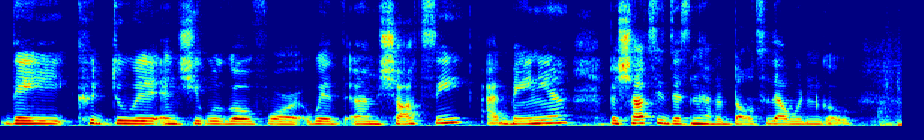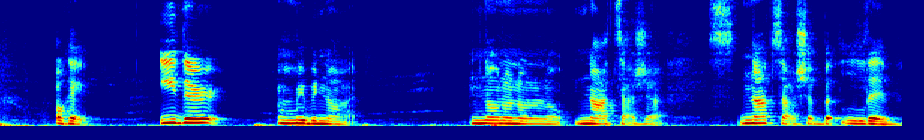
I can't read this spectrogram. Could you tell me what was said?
they could do it and she will go for with um Shotzi at Mania, but Shotzi doesn't have a belt, so that wouldn't go. Okay, either or maybe not. No, no, no, no, no, not Sasha, not Sasha, but Liv.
